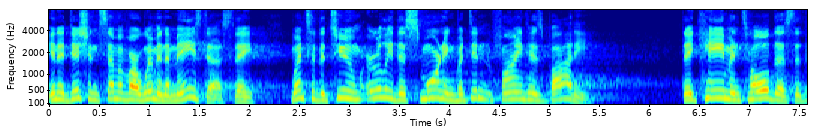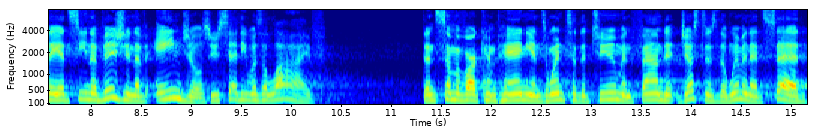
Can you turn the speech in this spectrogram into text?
In addition, some of our women amazed us. They went to the tomb early this morning but didn't find his body. They came and told us that they had seen a vision of angels who said he was alive. Then some of our companions went to the tomb and found it just as the women had said,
